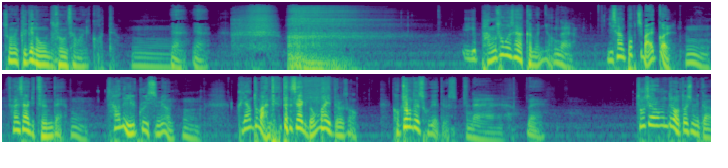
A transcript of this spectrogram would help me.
저는 그게 너무 무서운 상황일 것 같아요. 음, 예, 예. 이게 방송을 생각하면요. 네. 이 사연 뽑지 말걸. 음, 하는 생각이 드는데, 음, 사연을 읽고 있으면 음, 그냥 두면 안 된다는 생각이 너무 많이 들어서, 걱정돼서 소개해드렸습니다. 네. 네. 청취자 여러분들은 어떠십니까?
